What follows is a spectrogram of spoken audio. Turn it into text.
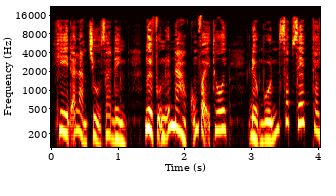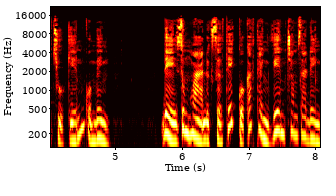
Khi đã làm chủ gia đình, người phụ nữ nào cũng vậy thôi, đều muốn sắp xếp theo chủ kiến của mình. Để dung hòa được sở thích của các thành viên trong gia đình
